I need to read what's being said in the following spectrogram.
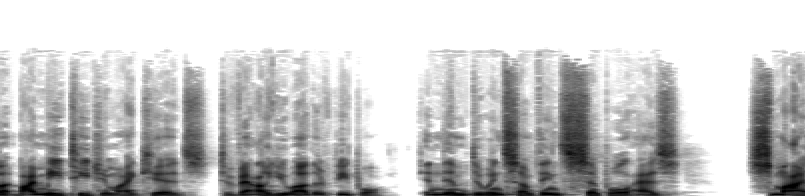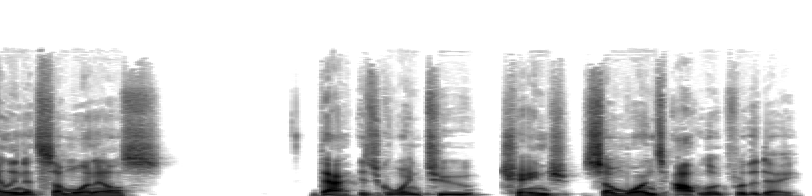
But by me teaching my kids to value other people, and them doing something simple as smiling at someone else, that is going to change someone's outlook for the day.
